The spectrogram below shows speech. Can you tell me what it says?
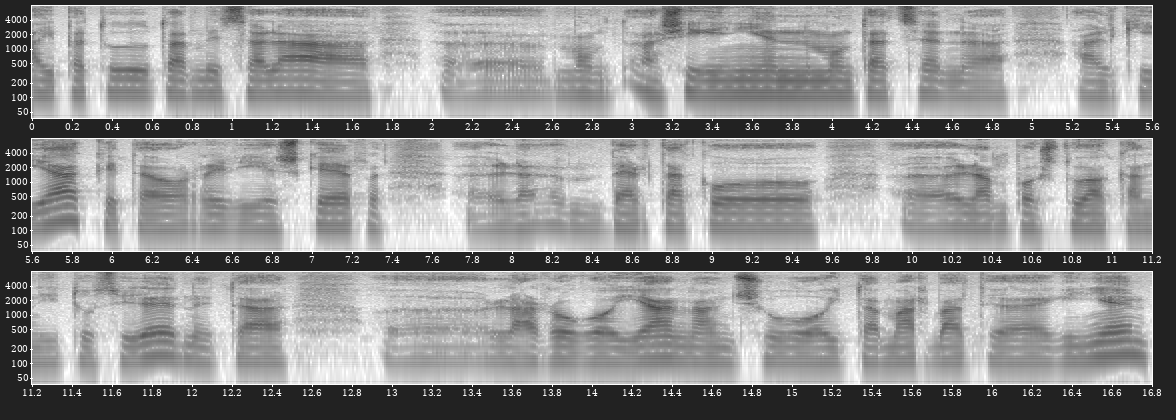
aipatu dutan bezala uh, hasi ginen montatzen uh, alkiak eta horreri esker uh, bertako uh, lanpostuak handitu ziren eta uh, larrogoian antxu oitamar bat uh, ginen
